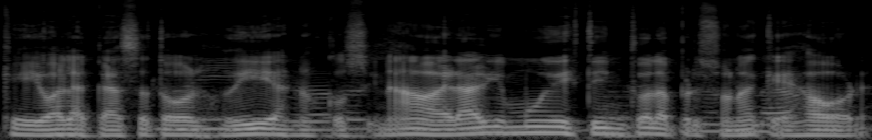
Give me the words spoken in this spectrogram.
que iba a la casa todos los días, nos cocinaba, era alguien muy distinto a la persona que es ahora.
